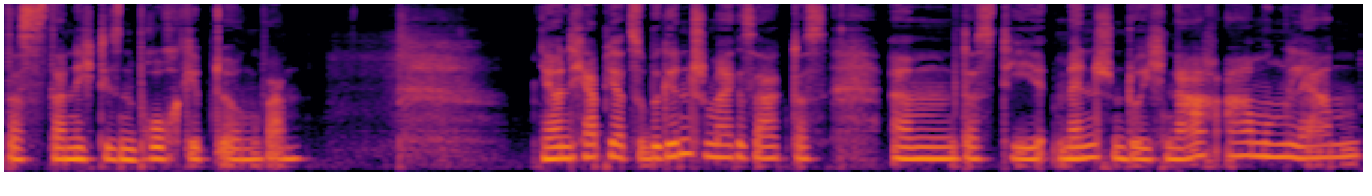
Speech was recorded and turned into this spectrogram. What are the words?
Dass es dann nicht diesen Bruch gibt irgendwann. Ja, und ich habe ja zu Beginn schon mal gesagt, dass, ähm, dass die Menschen durch Nachahmung lernen.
